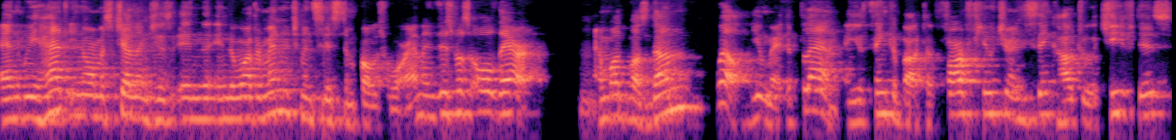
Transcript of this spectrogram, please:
and we had enormous challenges in the, in the water management system post-war. I mean, this was all there. Mm. And what was done? Well, you made a plan and you think about the far future and you think how to achieve this.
